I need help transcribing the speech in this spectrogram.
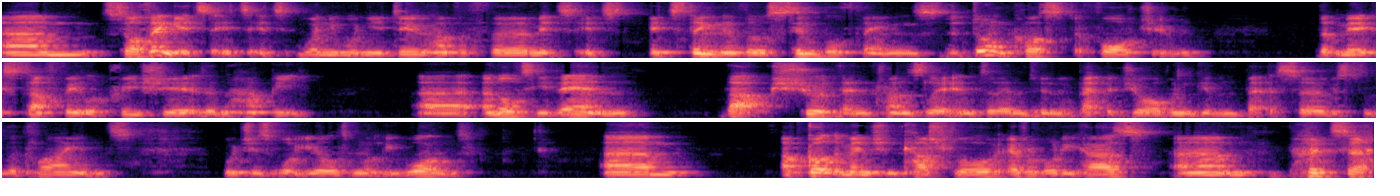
Um, so I think it's it's it's when you, when you do have a firm, it's it's it's thinking of those simple things that don't cost a fortune, that make staff feel appreciated and happy, uh, and obviously then that should then translate into them doing a better job and giving better service to the clients, which is what you ultimately want. Um, I've got to mention cash flow. Everybody has, um, but because uh,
